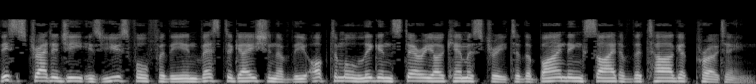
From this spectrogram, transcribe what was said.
This strategy is useful for the investigation of the optimal ligand stereochemistry to the binding site of the target protein.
